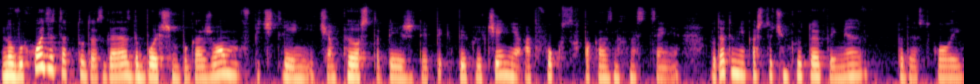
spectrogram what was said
но выходят оттуда с гораздо большим багажом впечатлений, чем просто пережитые приключения от фокусов, показанных на сцене. Вот это, мне кажется, очень крутой пример подростковой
